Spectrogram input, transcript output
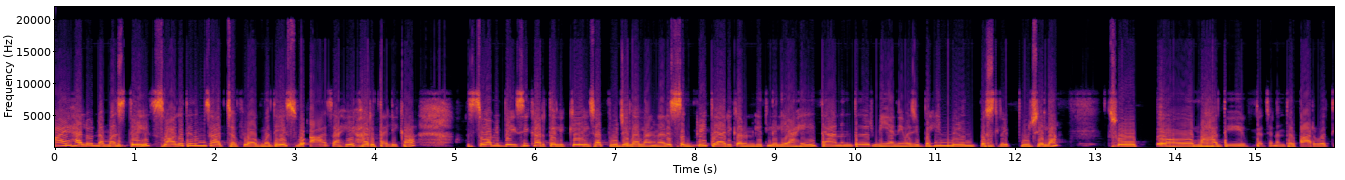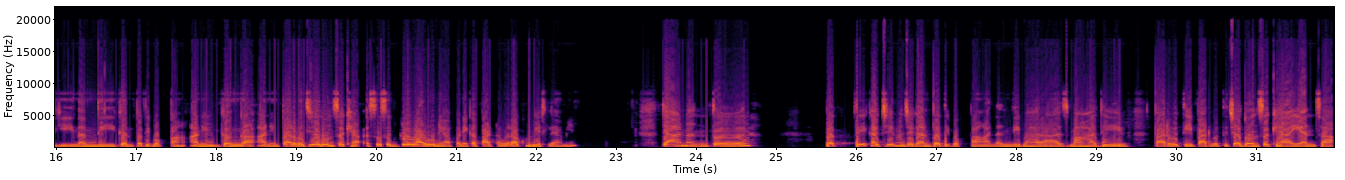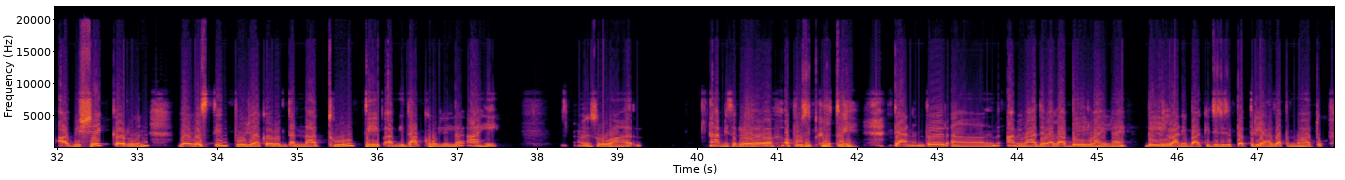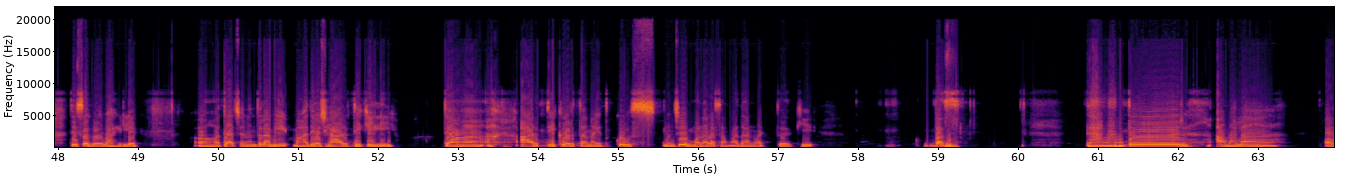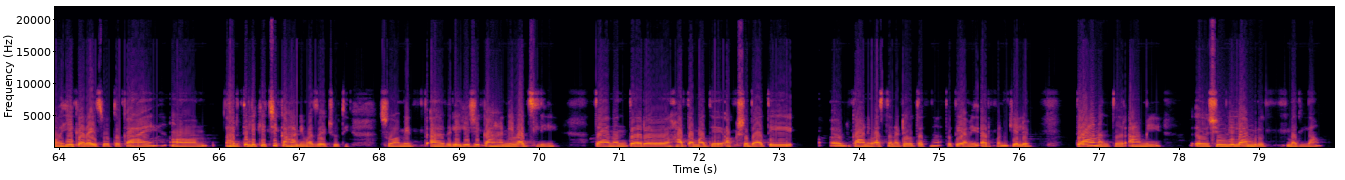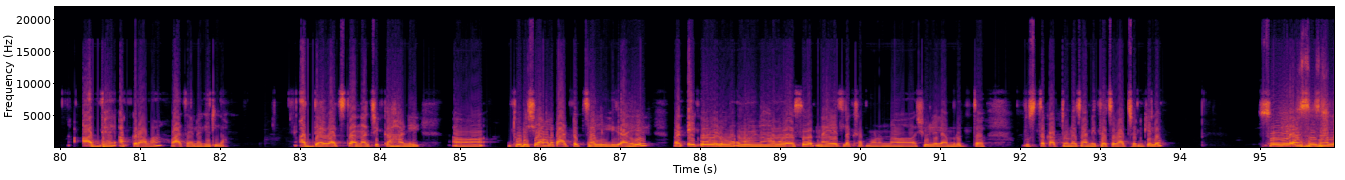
Hi hello नमस्ते. स्वागत आहे तुमचं आजच्या ब्लॉगमध्ये सो आज आहे हरतालिका. सो आम्ही बेसिक हरतालिकेच्या पूजेला लागणारी सगळी तयारी करून घेतलेली आहे. त्यानंतर मी आणि माझी बहीण मिळून बसलोय पूजेला. सो महादेव त्याच्यानंतर पार्वती नंदी गणपती बाप्पा आणि गंगा आणि पार्वतीच्या दोन सख्या. असं सगळं वाळूने आपण एका पाटावर राखून घेतलंय आम्ही. त्यानंतर प्रत्येकाचे म्हणजे गणपती बाप्पा नंदी महाराज महादेव पार्वती पार्वतीच्या दोन सख्या यांचा अभिषेक करून व्यवस्थित पूजा करून त्यांना धूप दीप आम्ही दाखवलेलं आहे. सो आम्ही सगळे अपोजिट करतोय. त्यानंतर आम्ही महादेवाला बेल वाहिलाय. बेल आणि बाकीची जी पत्री आज आपण वाहतो ते सगळं वाहिले. त्याच्यानंतर आम्ही महादेवाची आरती केली. त्या आरती करताना इतकं म्हणजे मनाला समाधान वाटतं की बस. त्यानंतर आम्हाला हे करायचं होतं काय? हरतलिकेची कहाणी वाजायची होती. सो आम्ही हरतलिकेची कहाणी वाचली. त्यानंतर हातामध्ये अक्षदा ते कहाणी वाचताना ठेवतात ना तर ते आम्ही अर्पण केले. त्यानंतर आम्ही शिवलीला अमृत मधला अध्याय अकरावा वाचायला घेतला. अध्याय वाचतानाची कहाणी थोडीशी आम्हाला पाठच झालेली आहे. पण एक ओळ ओळणं ओळ असं नाही येत लक्षात. म्हणून शिवलेल्या मृत पुस्तकातूनच आम्ही त्याचं वाचन केलं. सो हे असं झालं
